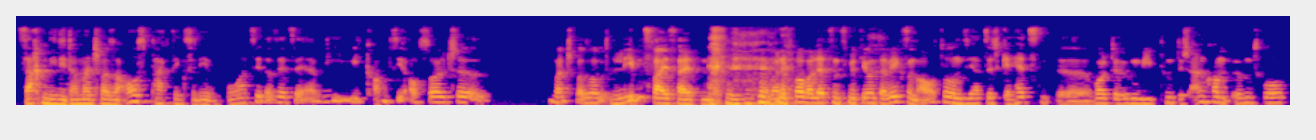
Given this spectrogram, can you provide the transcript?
Sachen, die die dann manchmal so auspackt, denkst du dir, wo hat sie das jetzt her? Wie, wie kommt sie auf solche manchmal so Lebensweisheiten. Meine Frau war letztens mit ihr unterwegs im Auto und sie hat sich gehetzt, äh, wollte irgendwie pünktlich ankommen irgendwo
